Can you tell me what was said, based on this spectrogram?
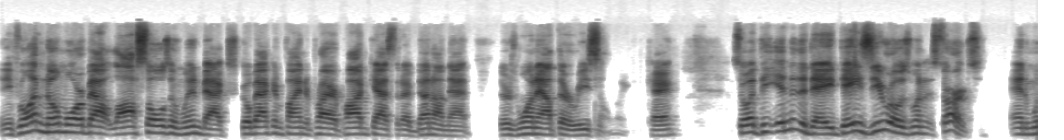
And if you want to know more about lost souls and win backs, go back and find a prior podcast that I've done on that. There's one out there recently. Okay. So at the end of the day, day zero is when it starts. And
